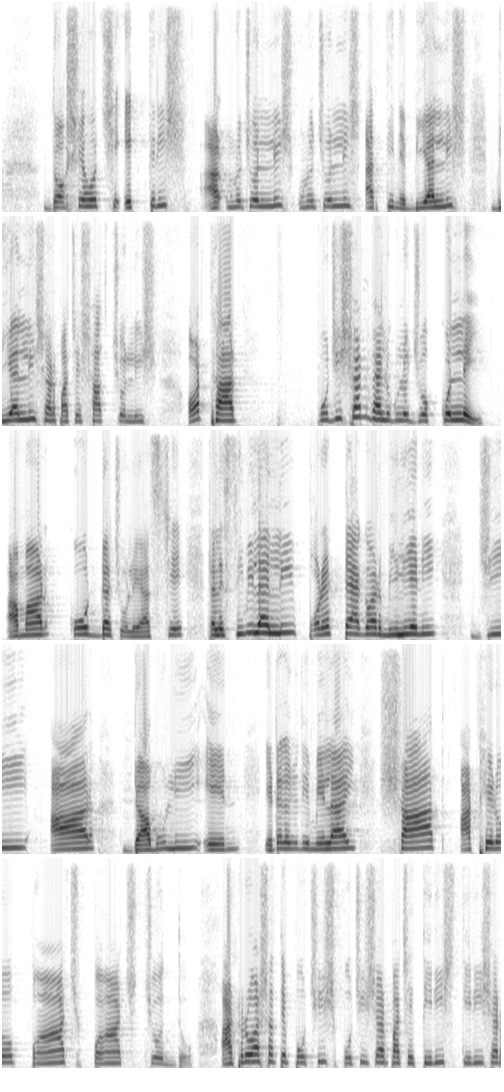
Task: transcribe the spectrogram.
দশে হচ্ছে একত্রিশ, আর উনচল্লিশ উনচল্লিশ আর তিনে বিয়াল্লিশ বিয়াল্লিশ আর পাঁচে সাতচল্লিশ। অর্থাৎ পজিশন ভ্যালুগুলো যোগ করলেই আমার কোডটা চলে আসছে। তাহলে সিমিলারলি পরেরটা একবার মিলিয়ে নিই। জি আর ডাবল এন এটাকে যদি মেলাই সাত, আঠেরো, পাঁচ পাঁচ, চোদ্দ। আঠেরো আর সাথে পঁচিশ পঁচিশ আর পাঁচে তিরিশ তিরিশ আর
